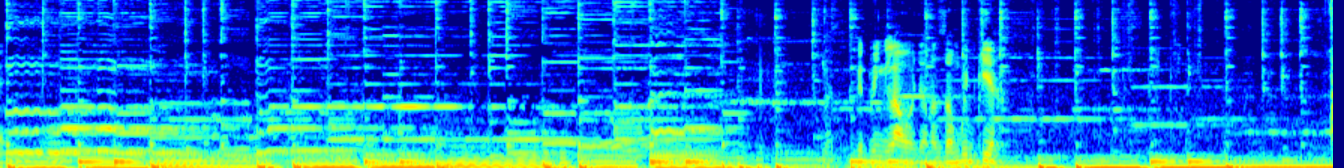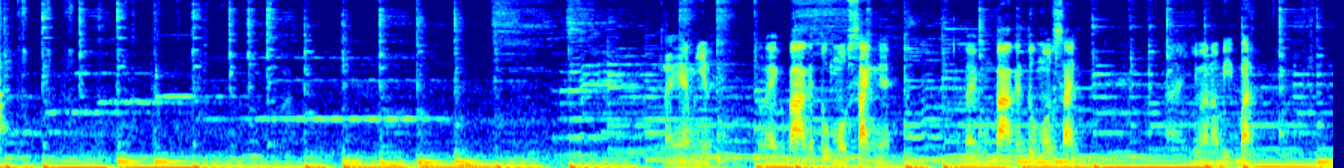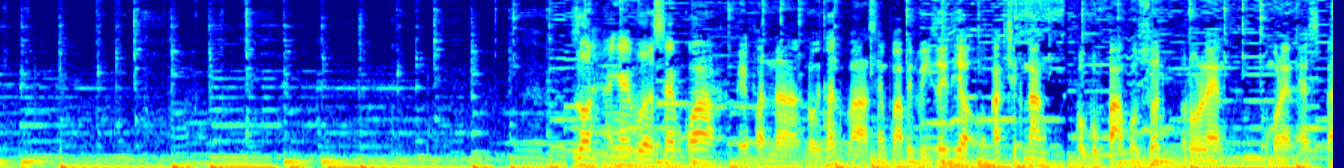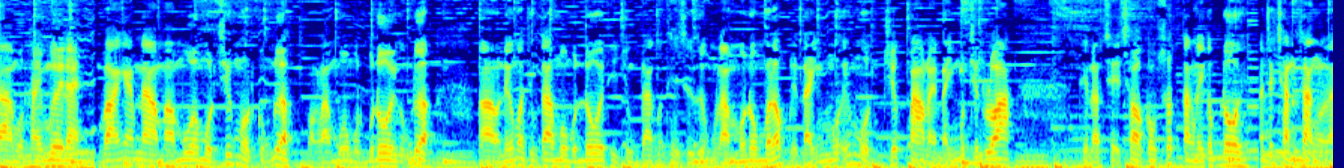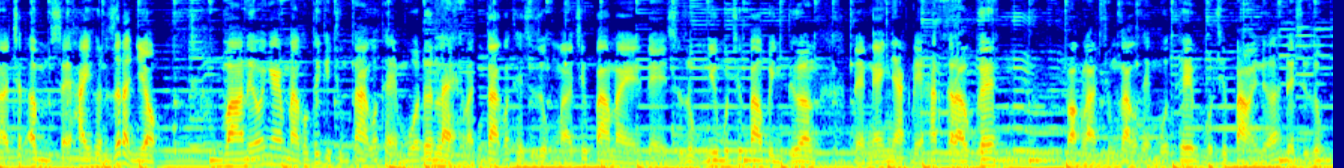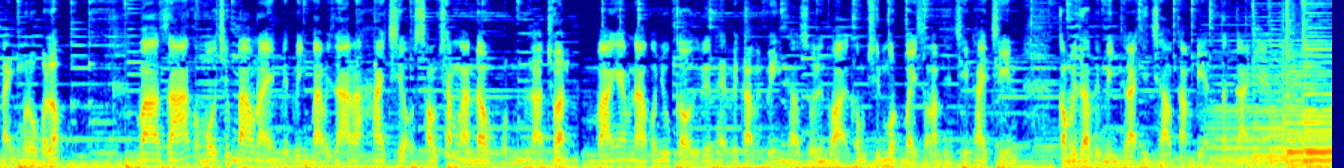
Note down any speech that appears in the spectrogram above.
Lau cho nó giống bên kia. Đấy, anh em nhìn này. Chỗ này có ba cái tụ màu xanh này. Đây cũng ba cái tụ màu xanh. Đấy, nhưng mà nó bị bẩn. Rồi, anh em vừa xem qua cái phần à, nội thất và xem qua Việt Vinh giới thiệu các chức năng của cục bao công suất Roland của model SPA 120 này. Và anh em nào mà mua một chiếc một cũng được hoặc là mua một bộ đôi cũng được. À, nếu mà chúng ta mua một đôi thì chúng ta có thể sử dụng làm monoblock để đánh mỗi một chiếc bao này đánh một chiếc loa thì nó sẽ cho công suất tăng lên gấp đôi và chắc chắn rằng là chất âm sẽ hay hơn rất là nhiều và nếu anh em nào không thích thì chúng ta có thể mua đơn lẻ và chúng ta có thể sử dụng mà chiếc bao này để sử dụng như một chiếc bao bình thường để nghe nhạc để hát karaoke hoặc là chúng ta có thể mua thêm một chiếc bao này nữa để sử dụng đánh monoblock và giá của mỗi chiếc bao này, Việt Vinh bán với giá là 2 triệu 600 ngàn đồng một giá chuẩn. Và anh em nào có nhu cầu thì liên hệ với cả Việt Vinh theo số điện thoại 0917659929 còn bây giờ Việt Vinh thì lại xin chào tạm biệt tất cả anh em.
